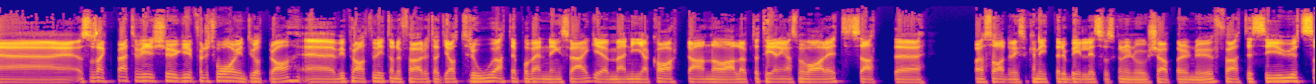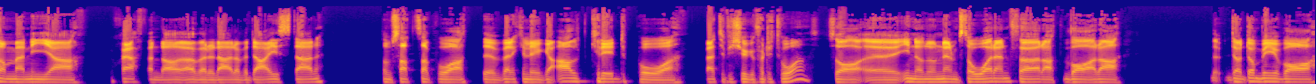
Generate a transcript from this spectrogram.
Eh, som sagt, Battlefield 2042 har ju inte gått bra. Eh, vi pratade lite om det förut, att jag tror att det är på vändningsväg med nya kartan och alla uppdateringar som har varit. Så att, eh, jag sa, det liksom, kan hitta det billigt så ska ni nog köpa det nu. För att det ser ut som med nya chefen då, över det där, över DICE där, som satsar på att eh, verkligen lägga allt krydd på Battlefield 2042 så, eh, inom de närmsta åren för att vara, de, de vill ju vara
